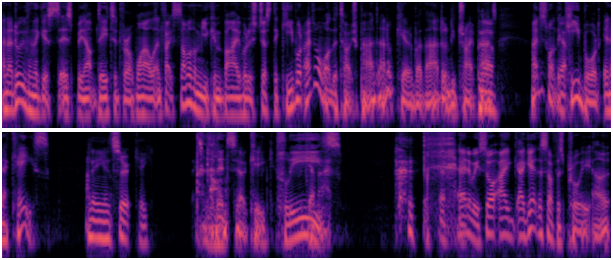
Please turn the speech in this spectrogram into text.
and I don't even think it's it's been updated for a while. In fact, some of them you can buy where it's just the keyboard. I don't want the touchpad. I don't care about that. I don't need trackpads. I just want the Yep. keyboard in a case And the insert key. and an insert key, please. anyway, so I, I get the Surface Pro 8 out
